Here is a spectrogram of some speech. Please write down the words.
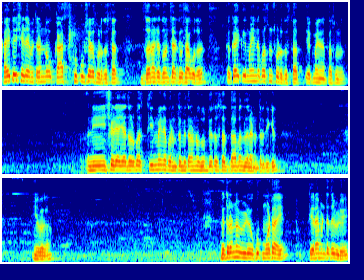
काही काही शेळ्या मित्रांनो कास खूप उशिरा सोडत असतात. जनाच्या दोन चार दिवस अगोदर. तर काही काही महिन्यापासून सोडत असतात. एक महिन्यापासूनच. आणि शेळ्या या जवळपास तीन महिन्यापर्यंत मित्रांनो दूध देत असतात. गाभण झाल्यानंतर देखील. हे बघा. मित्रांनो व्हिडिओ खूप मोठा आहे. तेरा मिनटाचा व्हिडिओ आहे.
